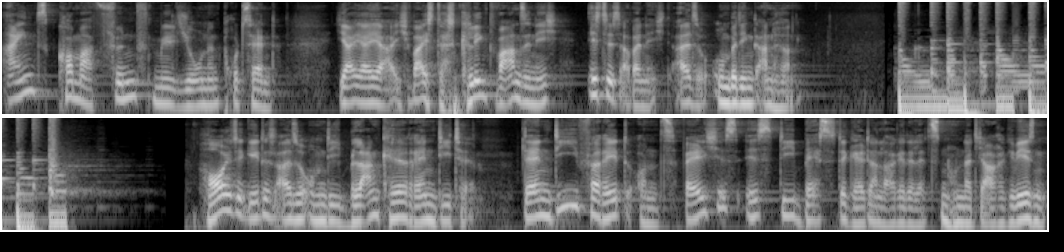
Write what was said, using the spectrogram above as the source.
1,5 Millionen Prozent. Ja, ja, ja, ich weiß, das klingt wahnsinnig, ist es aber nicht. Also unbedingt anhören. Heute geht es also um die blanke Rendite. Denn die verrät uns, welches ist die beste Geldanlage der letzten 100 Jahre gewesen.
